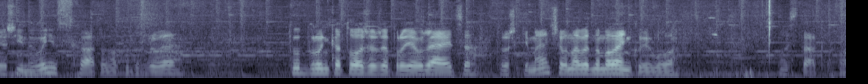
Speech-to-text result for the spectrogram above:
Я ж її не виніс з хати, вона тут живе. Тут брунька теж вже проявляється трошки менше, вона видно маленькою була. Ось так. О.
